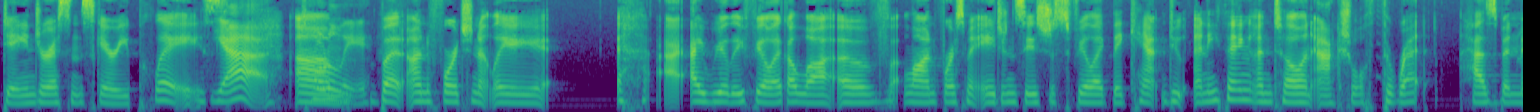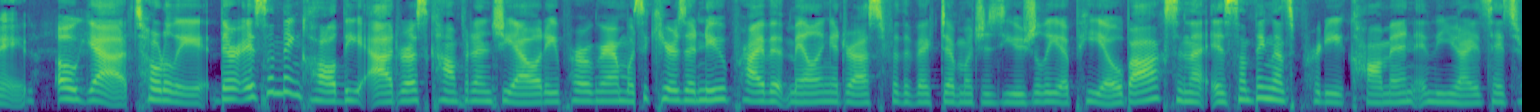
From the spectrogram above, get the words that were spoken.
dangerous and scary place. Yeah, Um, totally. but unfortunately, I really feel like a lot of law enforcement agencies just feel like they can't do anything until an actual threat has been made. Oh, yeah, totally. There is something called the Address Confidentiality Program, which secures a new private mailing address for the victim, which is usually a P.O. box. And that is something that's pretty common in the United States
